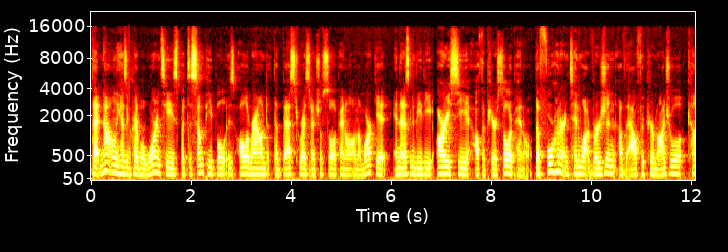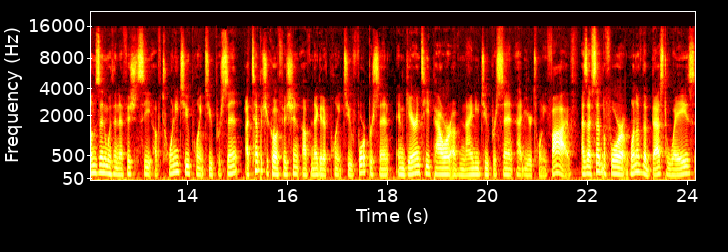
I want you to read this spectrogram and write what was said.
that not only has incredible warranties, but to some people is all around the best residential solar panel on the market, and that is going to be the REC Alpha Pure solar panel. The 410 watt version of the Alpha Pure module comes in with an efficiency of 22.2%, a temperature coefficient of negative 0.24%, and guaranteed power of 92% at year 25. As I've said before, one of the best ways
